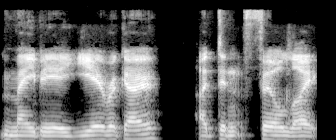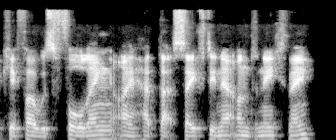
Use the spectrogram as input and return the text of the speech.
maybe a year ago, I didn't feel like if I was falling, I had that safety net underneath me.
